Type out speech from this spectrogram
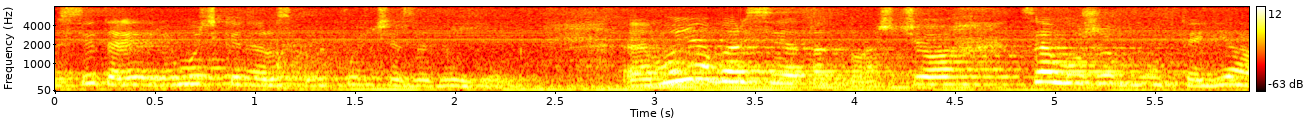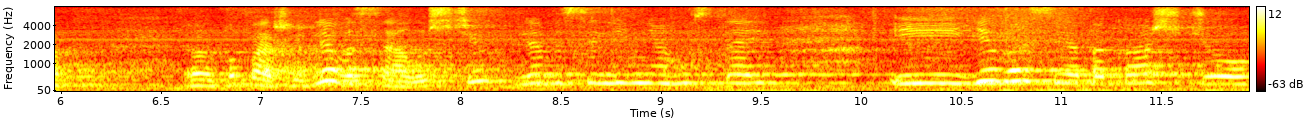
усі три рюмочки, не розкрикуючи з однієї. Е, Моя версія така, що це може бути як, по-перше, для веселощів, для весеління гостей. І є версія така, що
